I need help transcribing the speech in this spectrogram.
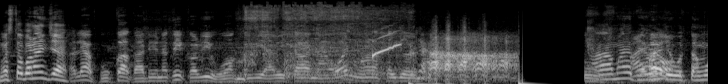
મસ્ત બનાવી છે એટલે આ ભૂકા કાઢી નાખી કડવી હોક જેવી આવી ચા ના હોય ને માણસ થઈ ગયો. અમારા ભાઈ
